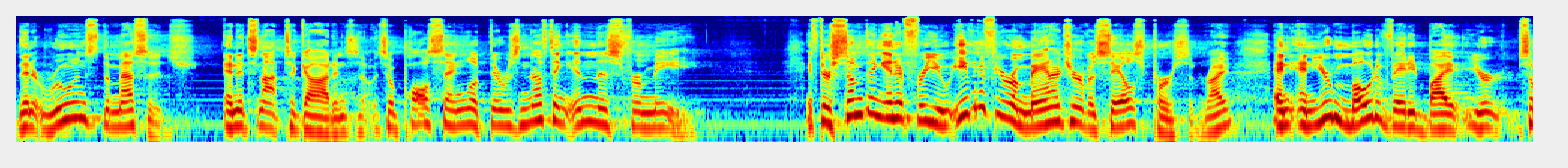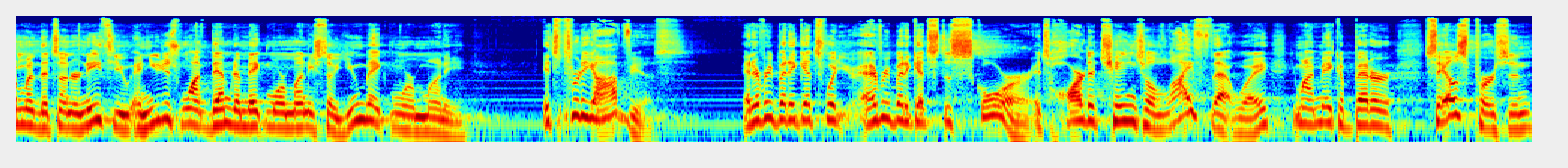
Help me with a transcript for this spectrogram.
then it ruins the message and it's not to God. And so, so Paul's saying, look, there was nothing in this for me. If there's something in it for you, even if you're a manager of a salesperson, right? And, and you're motivated by your, someone that's underneath you and you just want them to make more money so you make more money, it's pretty obvious. And everybody gets what everybody gets the score. It's hard to change a life that way. You might make a better salesperson,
